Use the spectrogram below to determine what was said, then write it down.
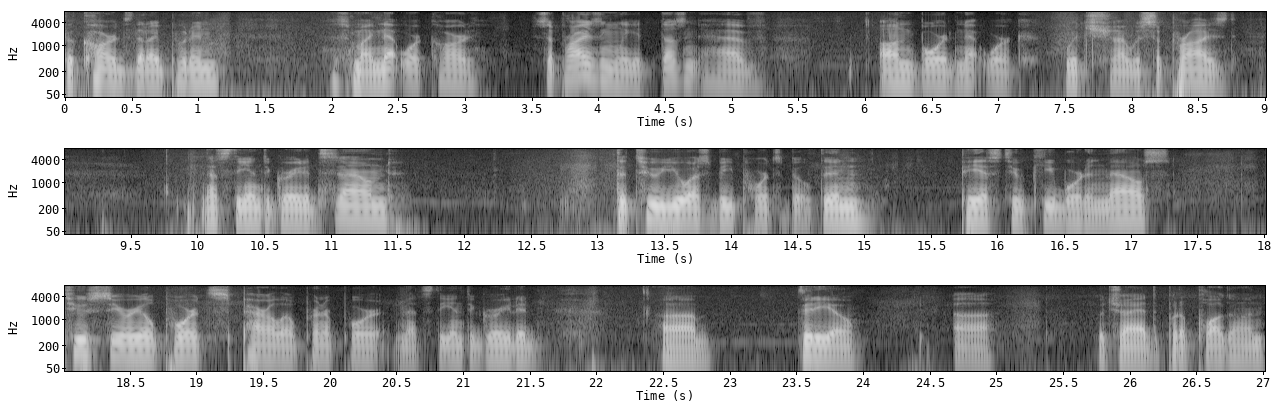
the cards that I put in. This is my network card. Surprisingly, it doesn't have onboard network, which I was surprised. That's the integrated sound. The two USB ports built in, PS2 keyboard and mouse, two serial ports, parallel printer port, and that's the integrated uh, video, uh, which I had to put a plug on.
